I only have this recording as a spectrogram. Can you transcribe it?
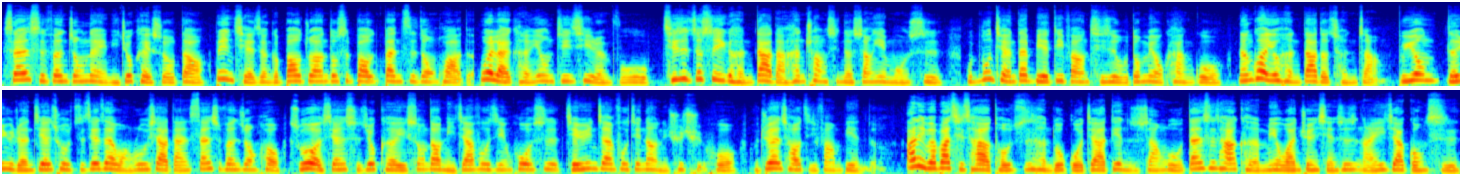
三十分钟内你就可以收到，并且整个包装都是包半自动化的。未来可能用机器人服务，其实这是一个很大胆和创新的商业模式。我目前在别的地方其实我都没有看过，难怪有很大的成长。不用人与人接触，直接在网络下单，三十分钟后所有鲜食就可以送到你家附近，或是捷运站附近让你去取货。我觉得超级方便的。阿里巴巴其实还有投资很多国家的电子商务，但是它可能没有完全显示是哪一家公司。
